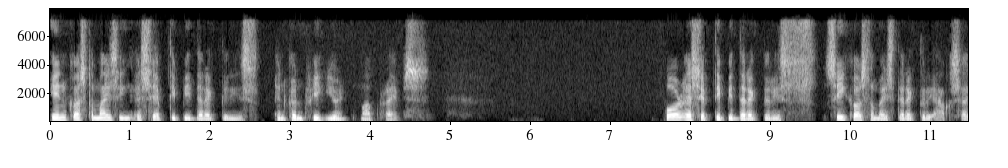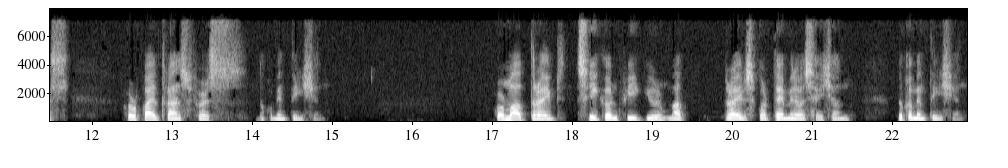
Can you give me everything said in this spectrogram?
in customizing SFTP directories and configured map drives. For SFTP directories, see Customize Directory Access for file transfers documentation. For map drives, see Configure map drives for terminal session documentation.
